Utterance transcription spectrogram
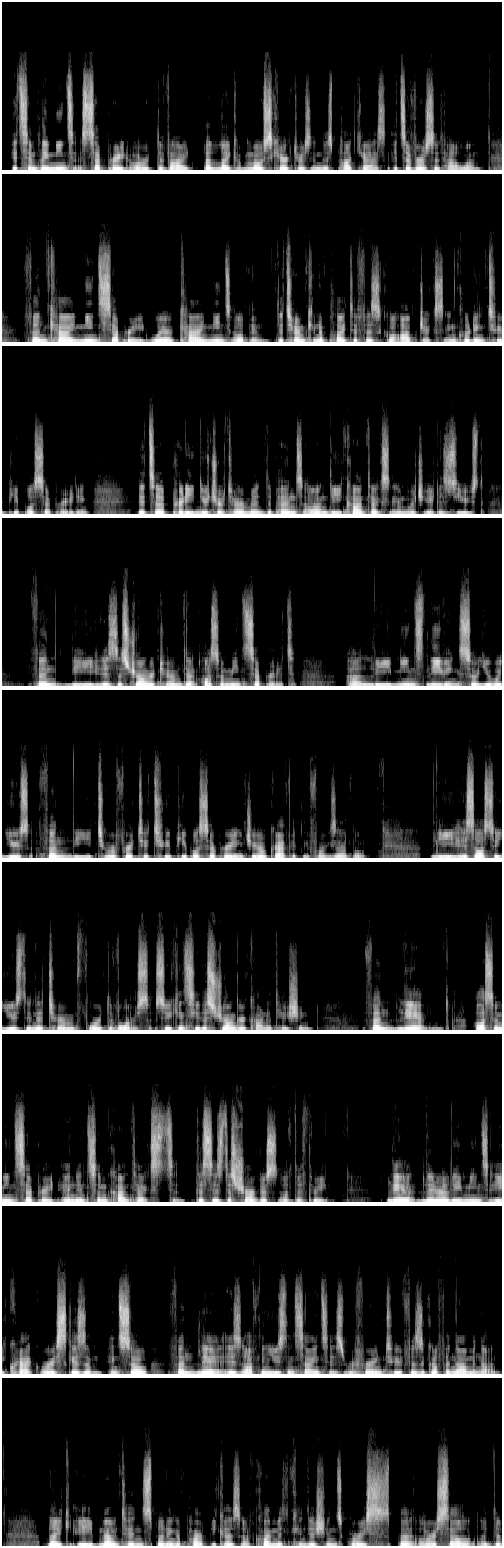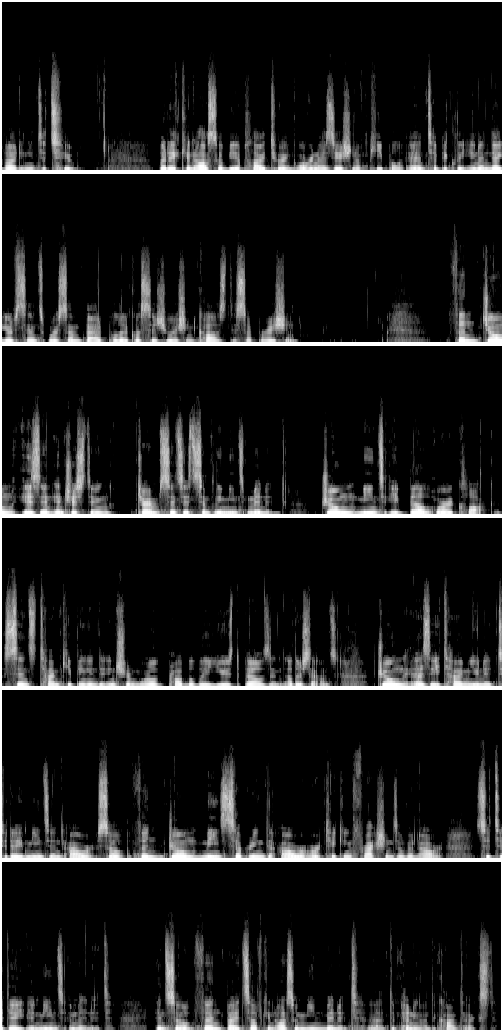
It simply means separate or divide, but like most characters in this podcast, it's a versatile one. Fen Kai means separate, where Kai means open. The term can apply to physical objects, including two people separating. It's a pretty neutral term and depends on the context in which it is used. Fen Li is a stronger term that also means separate. Uh, li means leaving, so you would use fen li to refer to two people separating geographically, for example. Li is also used in the term for divorce, so you can see the stronger connotation. Fen lie also means separate, and in some contexts, this is the strongest of the three. Lie literally means a crack or a schism, and so fen lie is often used in sciences, referring to physical phenomenon, like a mountain splitting apart because of climate conditions or a, or a cell uh, dividing into two but it can also be applied to an organization of people, and typically in a negative sense where some bad political situation caused the separation. Fen zhong is an interesting term since it simply means minute. Zhong means a bell or a clock. Since timekeeping in the ancient world probably used bells and other sounds, zhong as a time unit today means an hour. So fen zhong means separating the hour or taking fractions of an hour. So today it means a minute. And so fen by itself can also mean minute, uh, depending on the context.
